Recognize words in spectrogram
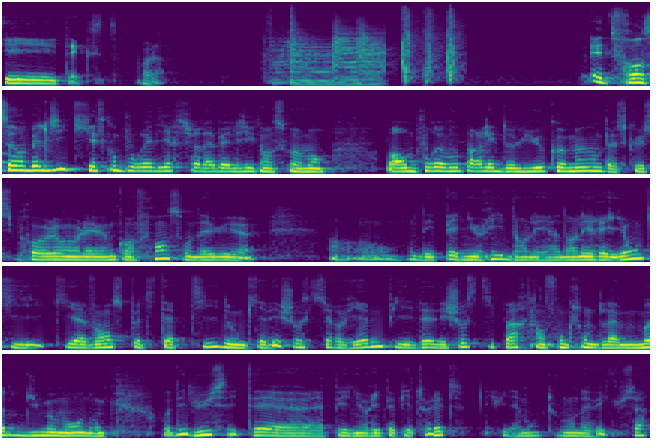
et, texte. Voilà. Être français en Belgique, qu'est-ce qu'on pourrait dire sur la Belgique en ce moment? On pourrait vous parler de lieux communs parce que c'est probablement le même qu'en France. On a eu des pénuries dans les, rayons qui, avancent petit à petit. Donc il y a des choses qui reviennent, puis il y a des choses qui partent en fonction de la mode du moment. Donc au début, c'était euh, la pénurie de papier toilette. Évidemment, tout le monde a vécu ça.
